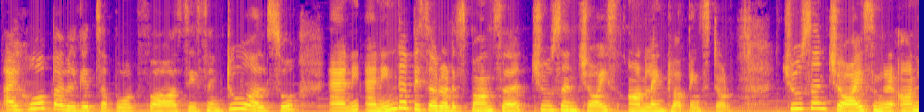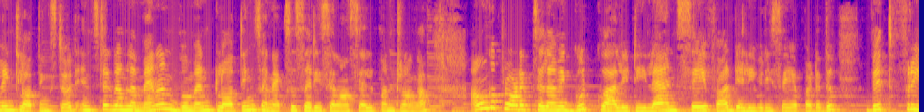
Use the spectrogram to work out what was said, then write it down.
I hope I will get support for season two also and and இந்த எபிசோடோட sponsor Choose and Choice online clothing store Choose and சாய்ஸுங்கிற ஆன்லைன் கிளாத்திங் ஸ்டோர் இன்ஸ்டாகிராமில் men and women clothings and accessories எல்லாம் செல் பண்ணுறாங்க அவங்க ப்ராடக்ட்ஸ் எல்லாமே குட் குவாலிட்டியில் அண்ட் சேஃபாக டெலிவரி செய்யப்படுது வித் ஃப்ரீ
